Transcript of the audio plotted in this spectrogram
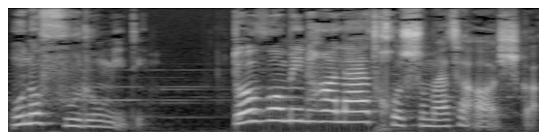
اونو فرو میدیم. دومین حالت خصومت آشکار.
